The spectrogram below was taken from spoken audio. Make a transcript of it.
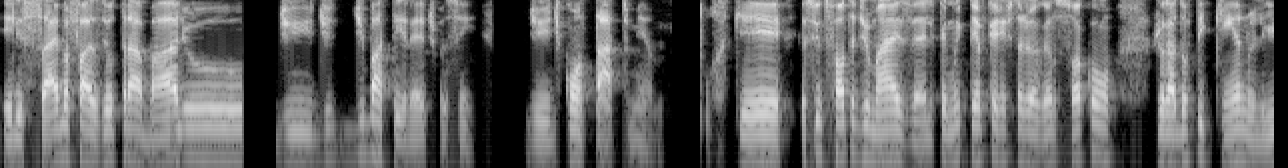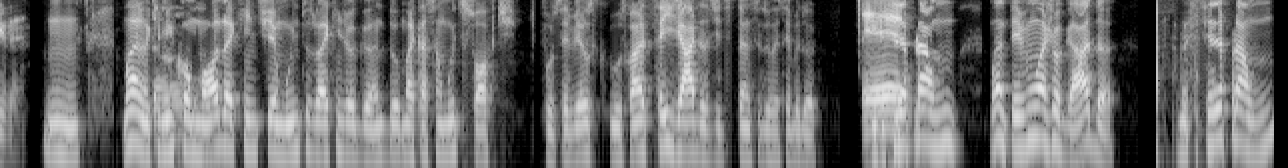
ele saiba fazer o trabalho de, de, de bater, né? Tipo assim, de, de contato mesmo. Porque eu sinto falta demais, velho. Tem muito tempo que a gente tá jogando só com jogador pequeno ali, velho. Uhum. Mano, o que me Então- incomoda é que a gente vê muitos Vikings jogando marcação muito soft. Tipo, você vê os, os corners 6 jardas de distância do recebedor. É, terceira pra um. Mano, teve uma jogada, na terceira pra um,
